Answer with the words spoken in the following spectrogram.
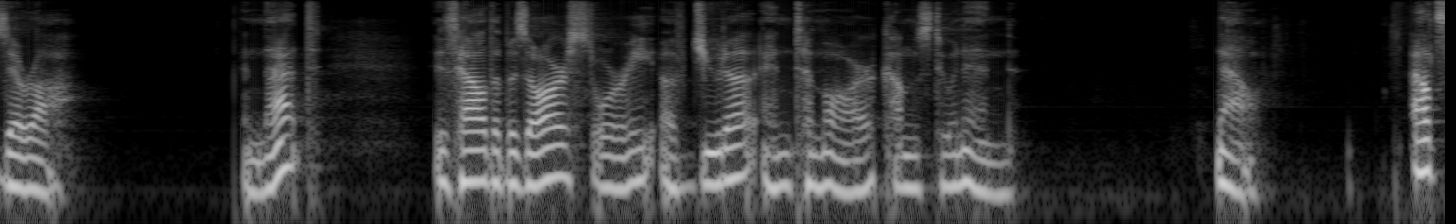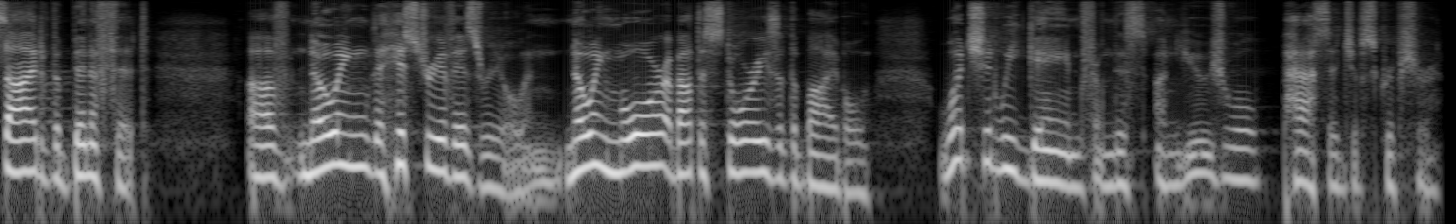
Zerah. And that is how the bizarre story of Judah and Tamar comes to an end. Now, outside of the benefit of knowing the history of Israel and knowing more about the stories of the Bible, what should we gain from this unusual passage of Scripture?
